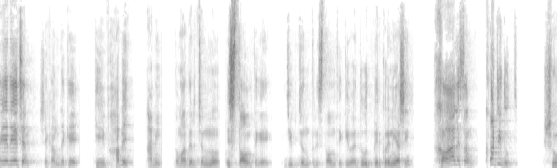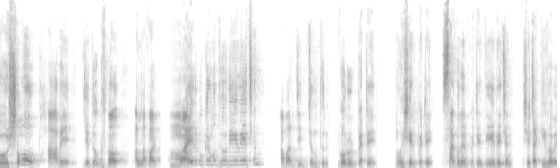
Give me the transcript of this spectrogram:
দিয়ে দিয়েছেন, সেখান থেকে কীভাবে আমি তোমাদের জন্য স্তন থেকে, জীবজন্তুর স্তন থেকে কীভাবে দুধ বের করে নিয়ে আসি? খালেসান খাঁটি দুধ। সুষম ভাবে যে দুগ্ধ আল্লাহ পাক মায়ের বুকের মধ্যেও দিয়ে দিয়েছেন, আবার জীবজন্তুর গরুর পেটে, মহিষের পেটে, ছাগলের পেটে দিয়ে দিয়েছেন। সেটা কীভাবে?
